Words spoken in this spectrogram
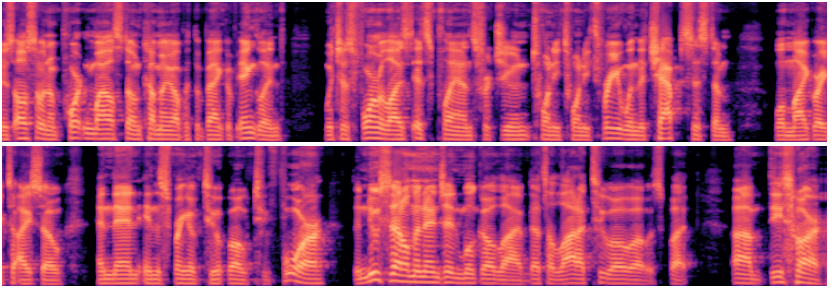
There's also an important milestone coming up with the Bank of England, which has formalized its plans for June 2023 when the CHAPS system will migrate to ISO. And then in the spring of 2024, the new settlement engine will go live. That's a lot of 200s, but um, these are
